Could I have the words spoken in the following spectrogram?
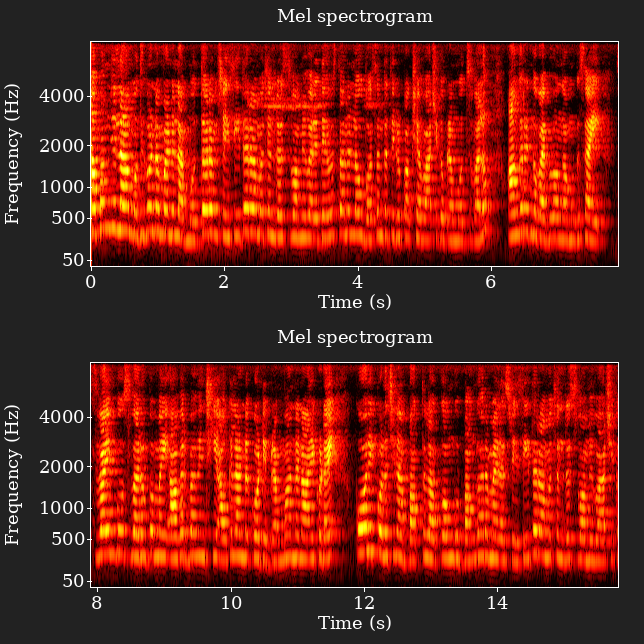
ఖమ్మం జిల్లా ముదిగొండ మండలం ముత్తారం శ్రీ సీతారామచంద్ర స్వామి వారి దేవస్థానంలో వసంత తిరుపక్ష వార్షిక బ్రహ్మోత్సవాలు అంగరంగ వైభవంగా ముగిశాయి. స్వయంభూ స్వరూపమై ఆవిర్భవించి అఖిలాండ కోటి బ్రహ్మాండ నాయకుడై కోరి కొలిచిన భక్తుల కొంగు బంగారమైన శ్రీ సీతారామచంద్ర స్వామి వార్షిక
